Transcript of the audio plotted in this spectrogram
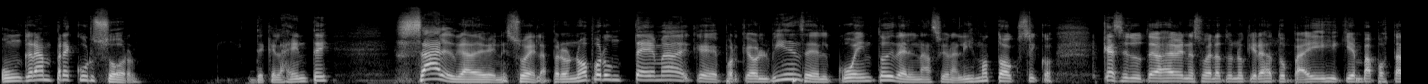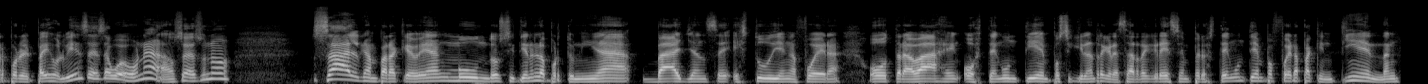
un gran precursor de que la gente salga de Venezuela, pero no por un tema de que, porque olvídense del cuento y del nacionalismo tóxico, que si tú te vas de Venezuela tú no quieres a tu país y quién va a apostar por el país, olvídense de esa huevonada, o sea, eso no... Salgan para que vean mundo, si tienen la oportunidad, váyanse, estudien afuera o trabajen o estén un tiempo, si quieren regresar, regresen, pero estén un tiempo afuera para que entiendan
